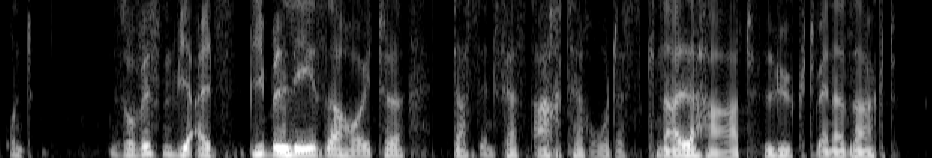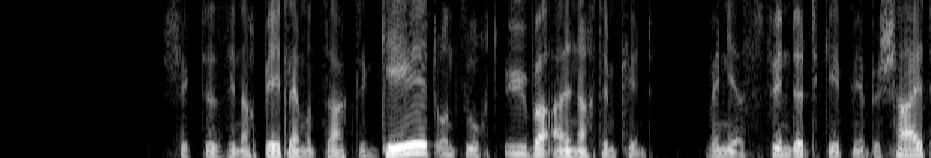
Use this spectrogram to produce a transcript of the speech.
Und so wissen wir als Bibelleser heute, dass in Vers 8 Herodes knallhart lügt, wenn er sagt, schickte sie nach Bethlehem und sagte, geht und sucht überall nach dem Kind. Wenn ihr es findet, gebt mir Bescheid,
